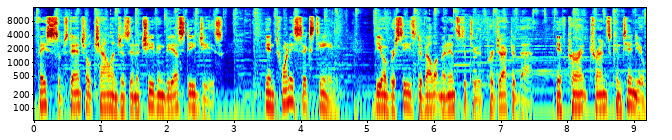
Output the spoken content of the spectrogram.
face substantial challenges in achieving the SDGs. In 2016, the Overseas Development Institute projected that, if current trends continue,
